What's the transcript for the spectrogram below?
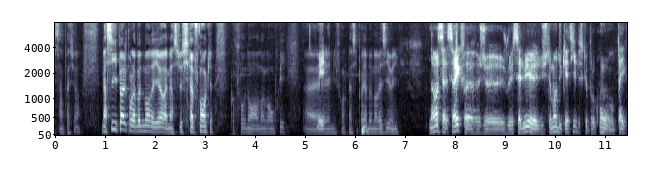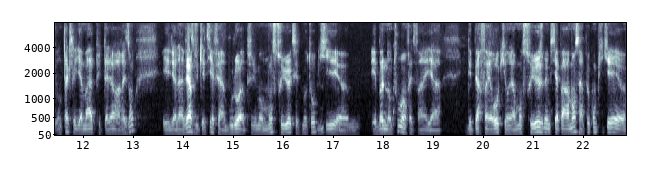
C'est- C'est impressionnant. Merci Ipal pour l'abonnement d'ailleurs, et merci aussi à Franck, qu'on retrouve dans, dans le Grand Prix. Euh, Mais- L'ami Franck, merci pour l'abonnement. Vas-y, Manu. Non, c'est c'est vrai que euh, je, je voulais saluer euh, justement Ducati parce que pour le coup, on tacle, on tacle les Yamaha depuis tout à l'heure à raison. Et à l'inverse, Ducati a fait un boulot absolument monstrueux avec cette moto qui est, euh, est bonne dans tout en fait. Enfin, il y a des perfs aéros qui ont l'air monstrueuses, même si apparemment c'est un peu compliqué. euh,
